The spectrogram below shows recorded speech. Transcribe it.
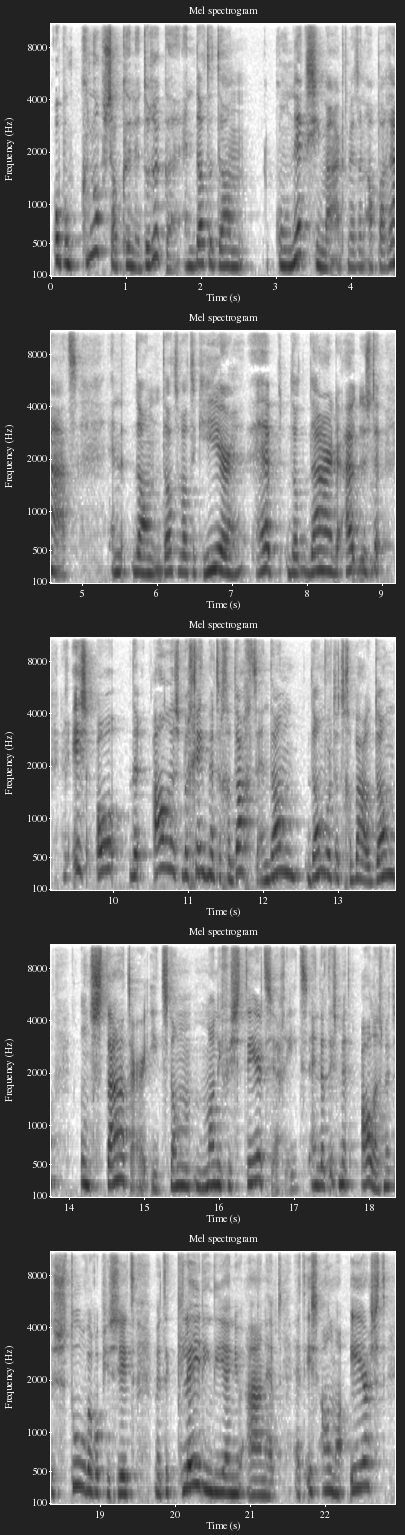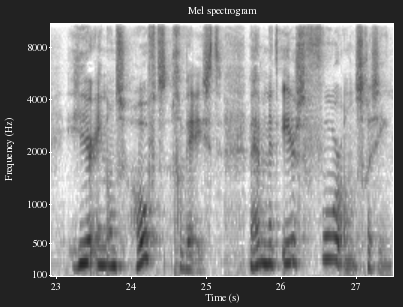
op een knop zou kunnen drukken. En dat het dan connectie maakt met een apparaat. En dan dat wat ik hier heb, dat daar. Dus er, er is al, er, alles begint met de gedachte. En dan, dan wordt het gebouwd. Dan ontstaat er iets. Dan manifesteert zich iets. En dat is met alles. Met de stoel waarop je zit. Met de kleding die jij nu aan hebt. Het is allemaal eerst hier in ons hoofd geweest. We hebben het eerst voor ons gezien.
